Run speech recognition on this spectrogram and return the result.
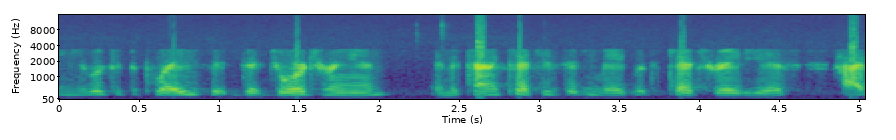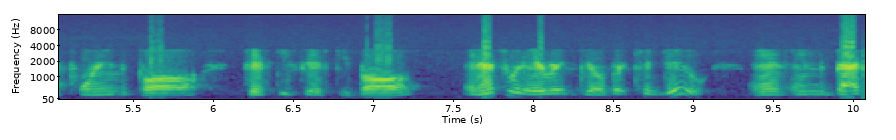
and you look at the plays that, that George ran and the kind of catches that he made with the catch radius, high pointing the ball, 50-50 ball, and that's what Arik Gilbert can do. And and back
